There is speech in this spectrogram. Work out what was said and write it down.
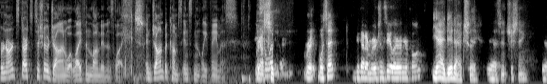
Bernard starts to show John what life in London is like, and John becomes instantly famous. The Yeah, so- Right. What's that? You get that emergency alert on your phone? Yeah, I did actually. Yeah. That's interesting. Yeah.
